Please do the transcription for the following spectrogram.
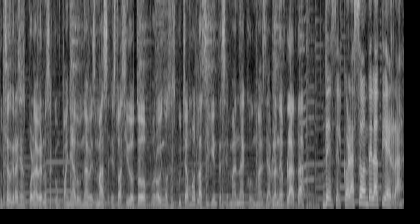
Muchas gracias por habernos acompañado una vez más. Esto ha sido todo por hoy. Nos escuchamos la siguiente semana con más de Hablando en Plata. Desde el corazón de la Tierra.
